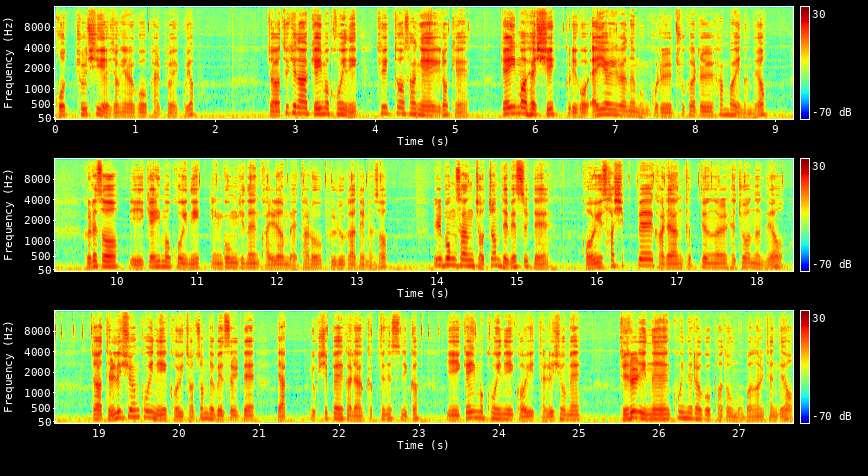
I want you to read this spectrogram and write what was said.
곧 출시 예정이라고 발표했고요. 자 특히나 게이머 코인이 트위터 상에 이렇게 게이머 해시 그리고 AI라는 문구를 추가를 한 바 있는데요. 그래서 이 게이머 코인이 인공지능 관련 메타로 분류가 되면서 일봉상 저점 대비했을 때 거의 40배 가량 급등을 해주었는데요. 자 델리시온 코인이 거의 저점 대비했을 때 약 60배 가량 급등했으니까 이 게이머 코인이 거의 델리시움의 뒤를 잇는 코인이라고 봐도 무방할 텐데요.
